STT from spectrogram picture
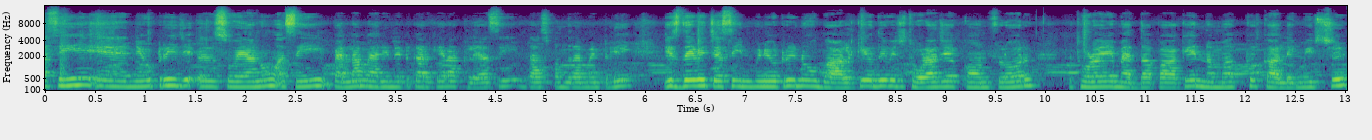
ਅਸੀਂ ਨਿਊਟਰੀ ਜ- ਸੋਇਆ ਨੂੰ ਅਸੀਂ ਪਹਿਲਾਂ ਮੈਰੀਨੇਟ ਕਰਕੇ ਰੱਖ ਲਿਆ ਸੀ 10-15 ਮਿੰਟ ਲਈ। ਇਸ ਦੇ ਵਿੱਚ ਅਸੀਂ ਨਿਊਟਰੀ ਨੂੰ ਉਬਾਲ ਕੇ ਉਹਦੇ ਵਿੱਚ ਥੋੜਾ ਜਿਹਾ ਕੌਰਨਫਲੋਰ ਤੇ ਥੋੜਾ ਜਿਹਾ ਮੈਦਾ ਪਾ ਕੇ, ਨਮਕ, ਕਾਲੀ ਮਿਰਚ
